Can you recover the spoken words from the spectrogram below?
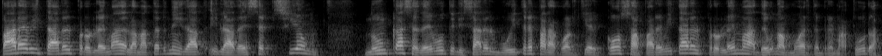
para evitar el problema de la maternidad y la decepción. Nunca se debe utilizar el buitre para cualquier cosa para evitar el problema de una muerte prematura.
